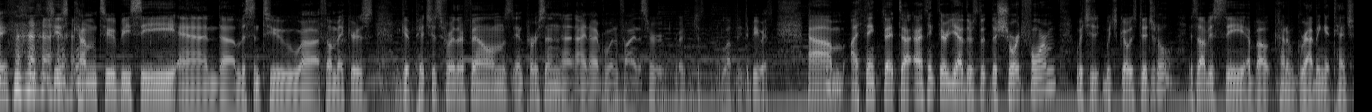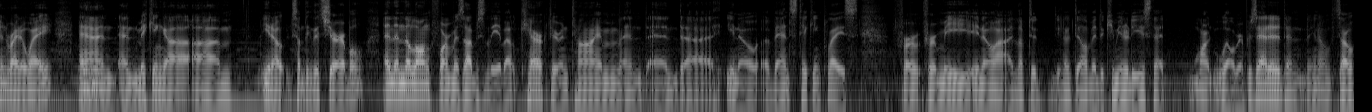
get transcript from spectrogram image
to hi. she's come to BC and uh, listened to uh, filmmakers give pitches for their films in person. I, I know everyone finds her uh, just lovely to be with. Um, I think that uh, I think there, yeah, there's the, the short form, which is, which goes digital, is obviously about kind of grabbing attention right away and and making a. Um, you know something that's shareable and then the long form is obviously about character and time and and uh, you know events taking place for for me you know i love to you know delve into communities that aren't well represented and you know so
